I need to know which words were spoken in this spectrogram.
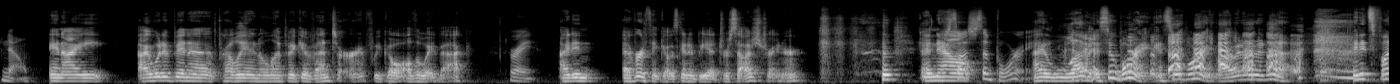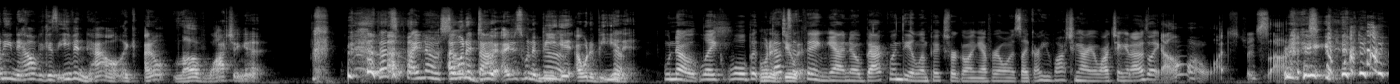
No. And I I would have been a probably an Olympic eventer if we go all the way back. Right. I didn't ever think I was going to be a dressage trainer. and now Such so boring. I love it. It's so boring. It's so boring. Why would I want to do that? And it's funny now because even now, like I don't love watching it. That's I know. So I want to do it. I just want to be No, it. I want to be no. in it. No, like, well, but that's the it. thing. Yeah, no, back when the Olympics were going, everyone was like, Are you watching? Are you watching? And I was like, I don't want to watch dressage.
